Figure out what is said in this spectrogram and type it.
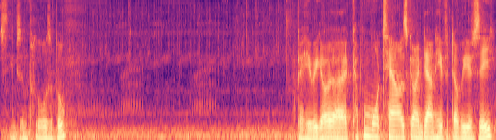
Seems implausible. But here we go. a couple more towers going down here for WFZ.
